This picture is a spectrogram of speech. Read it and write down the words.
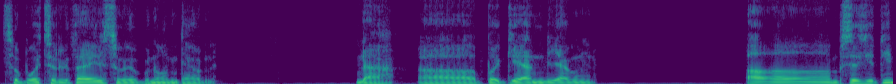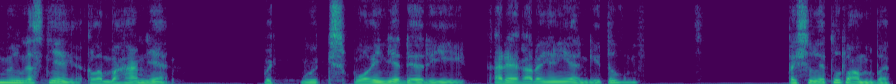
sebuah cerita yang sesuai penonton nah bagian yang bisa jadi minusnya ya kelemahannya weak, weak pointnya dari karya-karyanya itu passionnya itu lambat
